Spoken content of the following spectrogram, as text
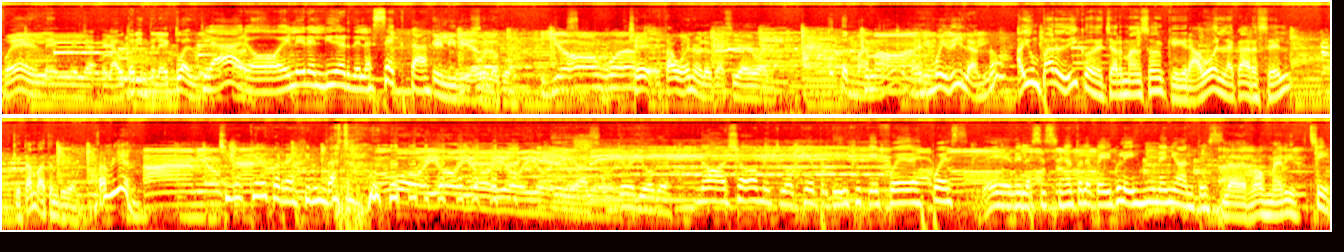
Fue el, el- el- el autor intelectual. de- Claro, él era el líder de la secta. El ideólogo. Che, está bueno lo que hacía igual. Es muy Dylan, ¿no? Hay un par de discos de Charles Manson que grabó en la cárcel que están bastante bien. Está bien. Chicos, quiero corregir un dato. Oy, oy, oy, oy, oy. ¿Por qué me equivoqué? No, yo me equivoqué porque dije que fue después eh, del asesinato de la película y es un año antes. La de Rosemary. Sí.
